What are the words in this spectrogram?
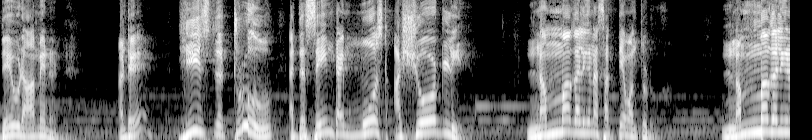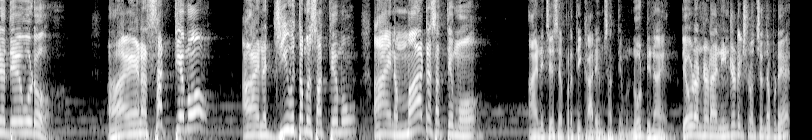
దేవుడు ఆమెన్ అండి అంటే he is the true at the same time most assuredly నమ్మగలిగిన సత్యవంతుడు నమ్మగలిగిన దేవుడు. ఆయన సత్యము ఆయన జీవితము సత్యము ఆయన మాట సత్యము ఆయన చేసే ప్రతి కార్యం సత్యము. నో డినాయల్ దేవుడు అంటాడు ఆయన ఇంట్రడక్షన్ వచ్చినప్పుడే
